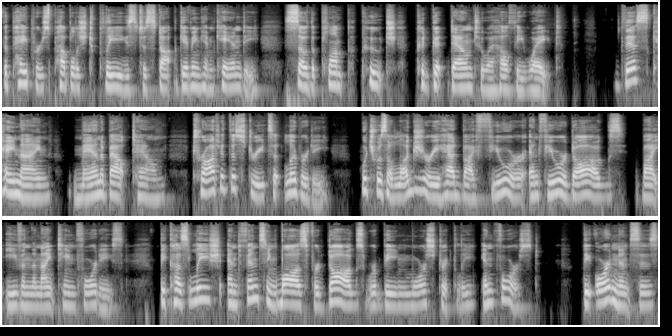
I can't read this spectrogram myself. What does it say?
the papers published pleas to stop giving him candy so the plump pooch could get down to a healthy weight. This canine, man about town, trotted the streets at Liberty which was a luxury had by fewer and fewer dogs by even the 1940s, because leash and fencing laws for dogs were being more strictly enforced. The ordinances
